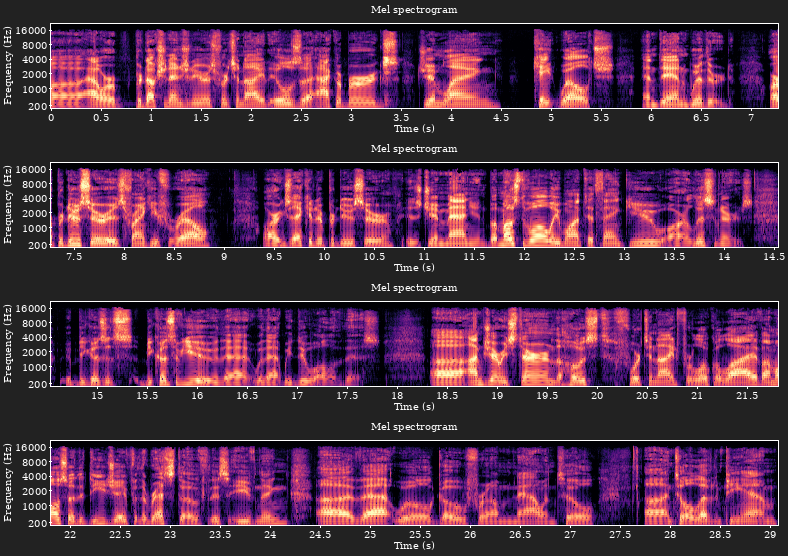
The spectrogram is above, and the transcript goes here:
Uh, our production engineers for tonight Ilze Akerbergs, Jim Lang, Kate Welch, and Dan Withered. Our producer is Frankie Farrell. Our executive producer is Jim Mannion. But most of all, we want to thank you, our listeners, because it's because of you that, that we do all of this. Uh, I'm Jerry Stern, the host for tonight for Local Live. I'm also the DJ for the rest of this evening uh, that will go from now until uh, until 11 p.m.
